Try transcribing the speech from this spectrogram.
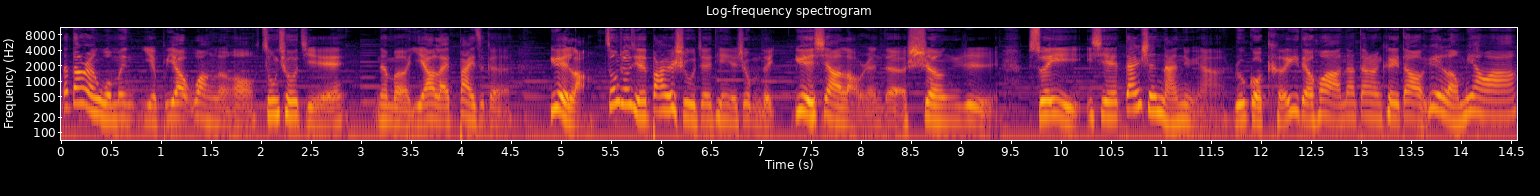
那当然，我们也不要忘了哦，中秋节那么也要来拜这个。月老，中秋节八月十五这一天也是我们的月下老人的生日，所以一些单身男女啊，如果可以的话，那当然可以到月老庙啊，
